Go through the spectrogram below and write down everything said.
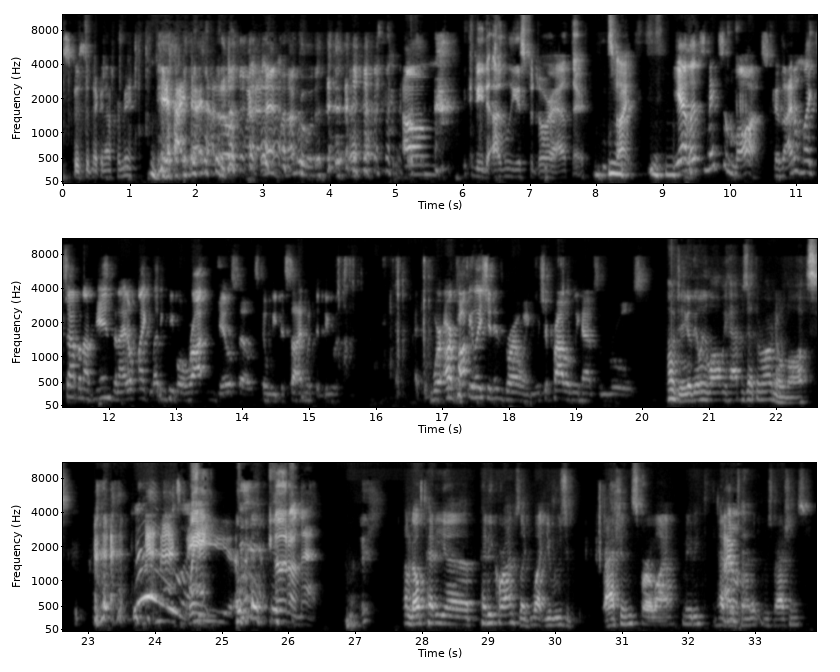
specific enough for me. yeah, I, I don't know what that meant, but I'm cool with it. um, It could be the ugliest fedora out there. It's fine. Yeah, let's make some laws because I don't like chopping off hands and I don't like letting people rot in jail cells till we decide what to do with them. Where our population is growing, we should probably have some rules. Oh, Diego, the only law we have is that there are no laws. Mad Max, Wait. baby. We vote on that. I don't know, petty uh petty crimes like what? You lose your rations for a while, maybe? Have I to don't- return it, lose rations.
